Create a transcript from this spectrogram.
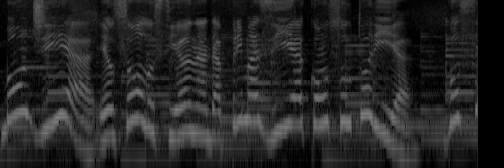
Bom dia, eu sou a Luciana da Primazia Consultoria. Você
